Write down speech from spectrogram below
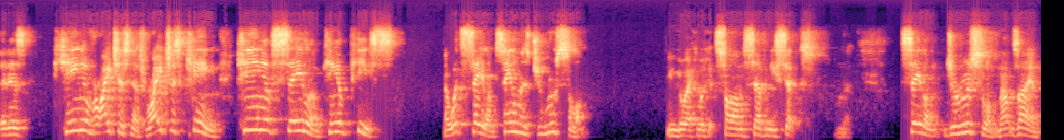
that is king of righteousness, righteous king, king of Salem, king of peace. Now, what's Salem? Salem is Jerusalem. You can go back and look at Psalm 76. Salem, Jerusalem, Mount Zion.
